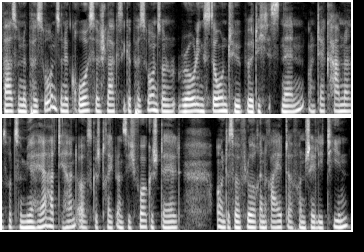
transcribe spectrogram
war so eine Person, so eine große, schlagsige Person, so ein Rolling Stone Typ würde ich das nennen. Und der kam dann so zu mir her, hat die Hand ausgestreckt und sich vorgestellt. Und das war Florian Reiter von Gelatin.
